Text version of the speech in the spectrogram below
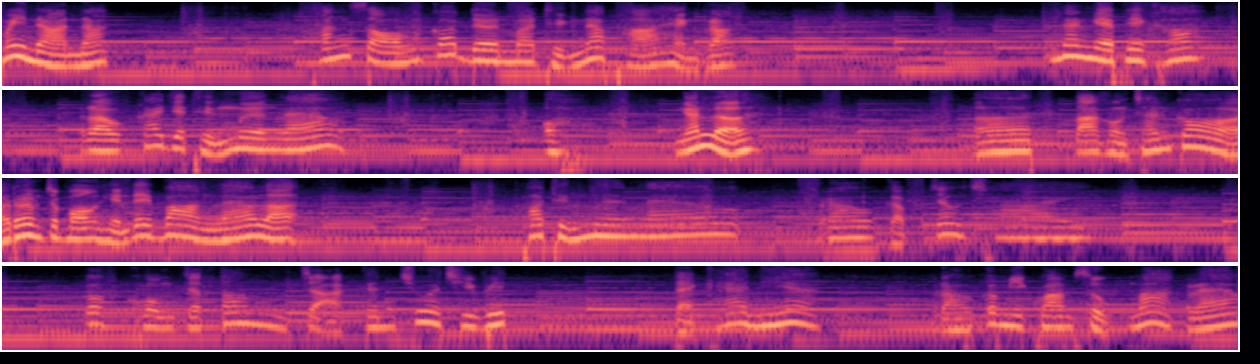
ไม่นานนัก ทั้งสองก็เดินมาถึงหน้าผาแห่งรัก นั่นไงเพคะ เราใกล้จะถึงเมืองแล้วโอ้งั้นเหรอ เออตาของฉันก็เริ่มจะมองเห็นได้บ้างแล้วละพ อถึงเมืองแล้ว เรากับเจ้าชาย ก็คงจะต้องจากกันชั่วชีวิต แต่แค่เนี้ยเราก็มีความสุขมากแล้ว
